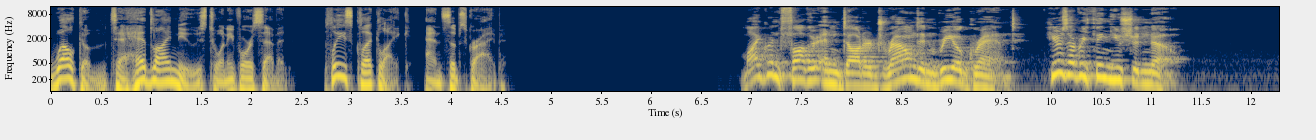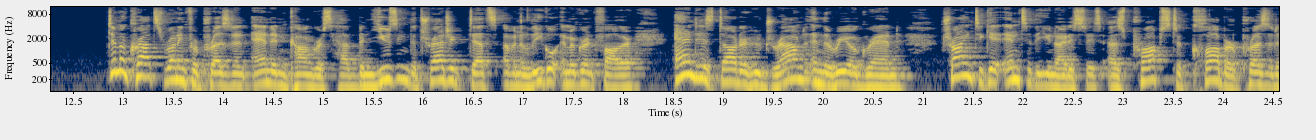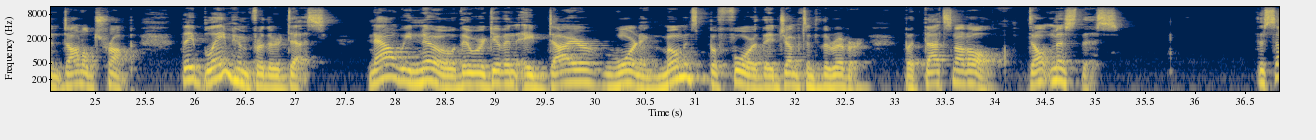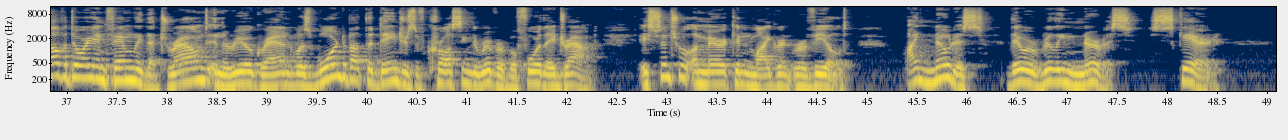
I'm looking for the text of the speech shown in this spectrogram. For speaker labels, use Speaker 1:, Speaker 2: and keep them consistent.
Speaker 1: Welcome to Headline News 24 7. Please click like and subscribe.
Speaker 2: Migrant father and daughter drowned in Rio Grande. Here's everything you should know. Democrats running for president and in Congress have been using the tragic deaths of an illegal immigrant father and his daughter who drowned in the Rio Grande, trying to get into the United States as props to clobber President Donald Trump. They blame him for their deaths. Now we know they were given a dire warning moments before they jumped into the river. But that's not all. Don't miss this. The Salvadorian family that drowned in the Rio Grande was warned about the dangers of crossing the river before they drowned. A Central American migrant revealed, I noticed they were really nervous, scared.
